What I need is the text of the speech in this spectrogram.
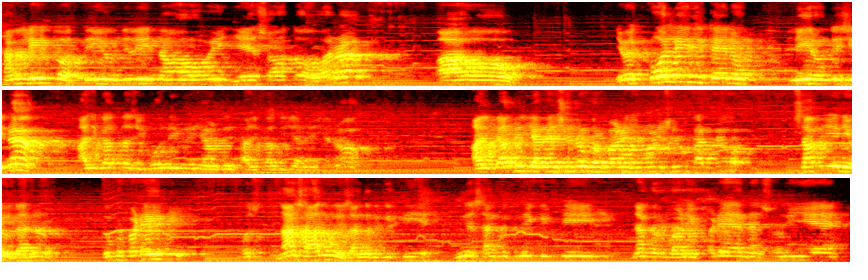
ਖੰਲੀ ਧੋਤੀ, ਉਜਲੀ ਨਾ ਹੋਈ ਜੇ ਸੋ ਧੋਵਰ, ਆਹੋ। ਜਿਵੇਂ ਕੋਲੀ ਦੀ ਤੇਲ ਲੀਰ ਹੁੰਦੀ ਸੀ ਨਾ ਅੱਜ ਕੱਲ ਤਾਂ ਅਸੀਂ ਬੋਲੀ ਵੀ ਨਹੀਂ ਜਾਣਦੇ, ਅੱਜ ਕੱਲ ਦੀ ਜਨਰੇਸ਼ਨ ਅੱਜ ਕੱਲ ਦੀ ਜਨਰੇਸ਼ਨ ਨੂੰ ਗੁਰਬਾਣੀ ਸੁਣਾਉਣੀ ਸ਼ੁਰੂ ਕਰ ਦਿਓ। ਸਮਝ ਹੀ ਨਹੀਂ ਹੁੰਦਾ ਨਾ। ਕਿਉਂਕਿ ਪੜ੍ਹੇ ਹੀ ਨਹੀਂ। ਉਸ ਨਾ ਸਾਧੂ ਨੇ ਸੰਗਤ ਕੀਤੀ ਹੈ ਜਿਹਨੇ ਸੰਗਤ ਨਹੀਂ ਕੀਤੀ, ਨਾ ਗੁਰਬਾਣੀ ਪੜ੍ਹਿਆ, ਨਾ ਸੁਣੀ ਹੈ,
